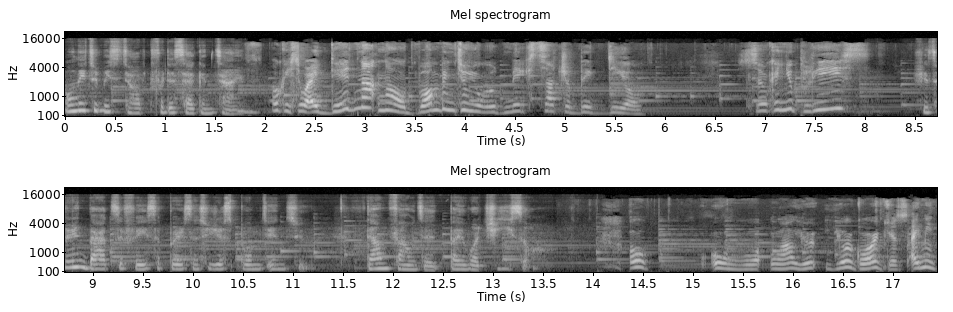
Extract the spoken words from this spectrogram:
only to be stopped for the second time. Okay, so I did not know bumping into you would make such a big deal. So can you please? She turned back to face the person she just bumped into, dumbfounded by what she saw. Oh, oh, wow, you're you're gorgeous. I mean,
